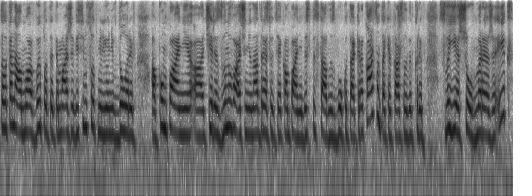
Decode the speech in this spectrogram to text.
телеканал мав виплатити майже 800 мільйонів доларів компанії через звинувачення на адресу цієї компанії безпідставно з боку Такера Карсон. Такер Карсон відкрив своє шоу в мережі X,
